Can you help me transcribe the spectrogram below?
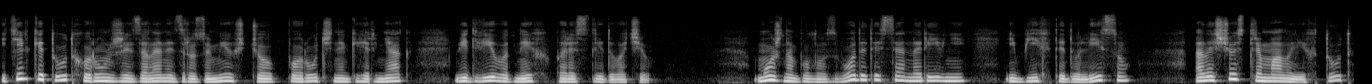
і тільки тут хорунжий зелений зрозумів, що поручник гірняк відвів одних переслідувачів. Можна було зводитися на рівні і бігти до лісу, але щось тримало їх тут,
